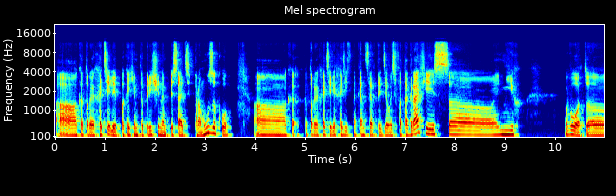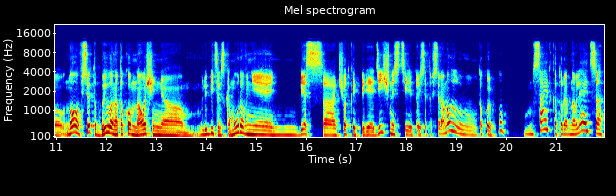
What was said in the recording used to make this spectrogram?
а, которые хотели по каким-то причинам писать про музыку, а, которые хотели ходить на концерты и делать фотографии с них. Вот. Но все это было на таком, на очень любительском уровне, без четкой периодичности. То есть это все равно такой ну, сайт, который обновляется,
